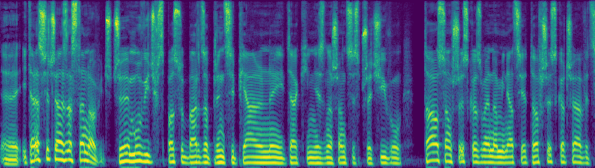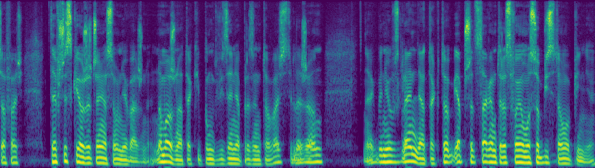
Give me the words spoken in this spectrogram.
E, I teraz się trzeba zastanowić, czy mówić w sposób bardzo pryncypialny i taki nieznoszący sprzeciwu, to są wszystko złe nominacje, to wszystko trzeba wycofać. Te wszystkie orzeczenia są nieważne. No można taki punkt widzenia prezentować, tyle że on jakby nie uwzględnia. Tak to ja przedstawiam teraz swoją osobistą opinię.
